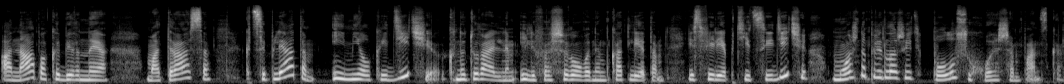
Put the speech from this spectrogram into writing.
Анапа Каберне, Матраса. К цыплятам и мелкой дичи, к натуральным или фаршированным котлетам из филе птицы и дичи можно предложить полусухое шампанское.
